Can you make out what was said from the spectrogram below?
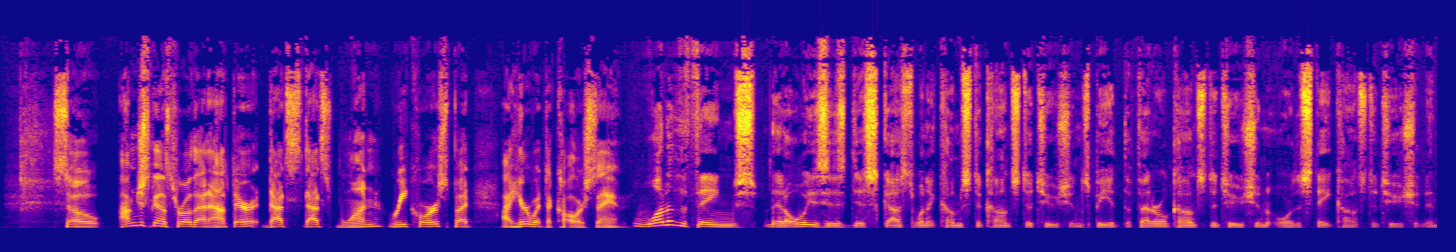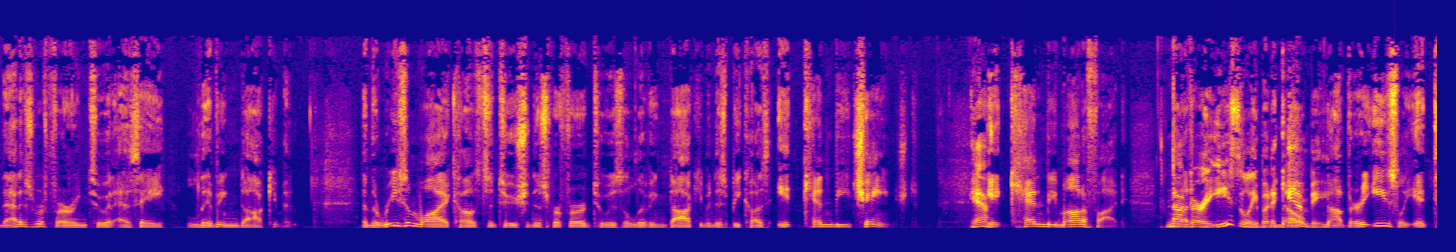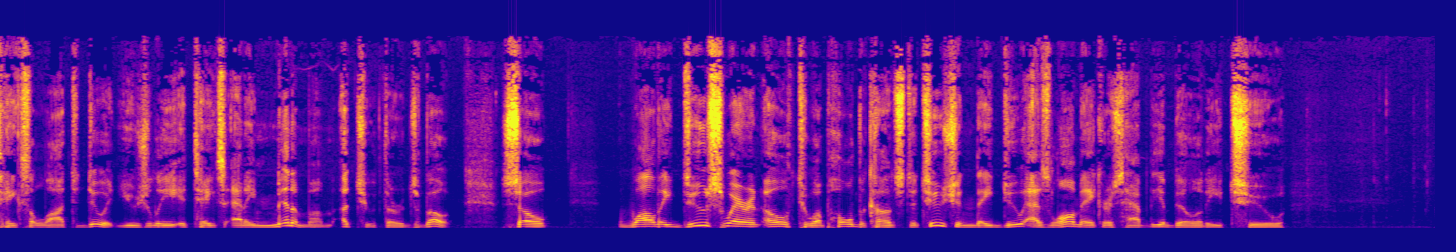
So I'm just going to throw that out there. That's that's one recourse, but I hear what the caller's saying. One of the things that always is discussed when it comes to constitutions, be it the federal constitution or the state constitution, and that is referring to it as a living document. And the reason why a constitution is referred to as a living document is because it can be changed. Yeah. It can be modified. Not But- very easily, but it no, can be. Not very easily. It takes a lot to do it. Usually it takes at a minimum a two thirds vote. So while they do swear an oath to uphold the Constitution, they do, as lawmakers, have the ability to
